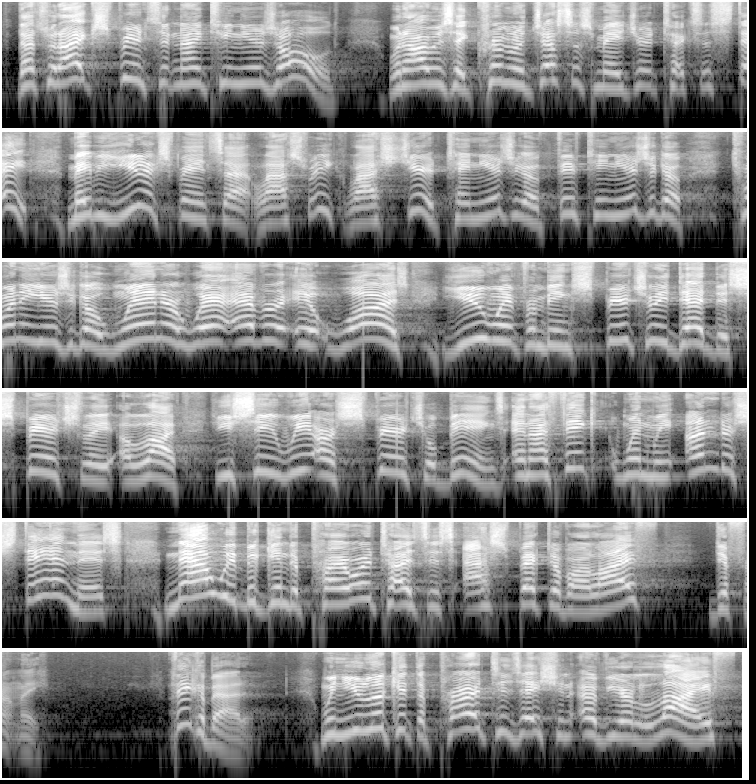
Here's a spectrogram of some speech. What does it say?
That's what I experienced at 19 years old when I was a criminal justice major at Texas State. Maybe you experienced that last week, last year, 10 years ago, 15 years ago, 20 years ago, when or wherever it was, you went from being spiritually dead to spiritually alive. You see, we are spiritual beings. And I think when we understand this, now we begin to prioritize this aspect of our life differently. Think about it. When you look at the prioritization of your life,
